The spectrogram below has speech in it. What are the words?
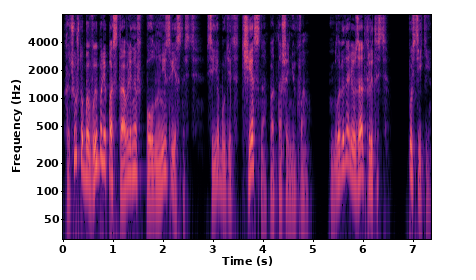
Хочу, чтобы вы были поставлены в полную известность. Сие будет честно по отношению к вам. Благодарю за открытость. Пустяки.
